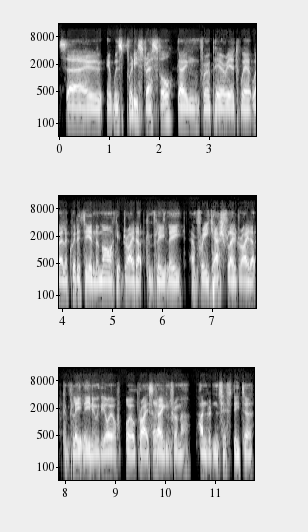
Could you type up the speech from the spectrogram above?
So it was pretty stressful going for a period where, where liquidity in the market dried up completely and free cash flow dried up completely, you know, with the oil oil price mm-hmm. going from 150 to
